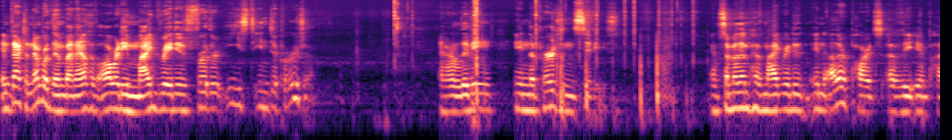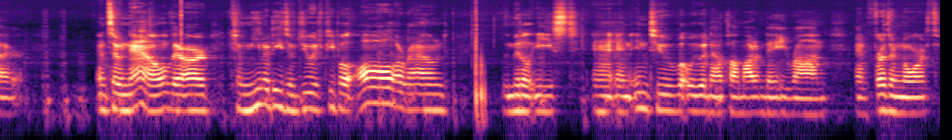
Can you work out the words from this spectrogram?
In fact, a number of them by now have already migrated further east into Persia and are living in the Persian cities. And some of them have migrated in other parts of the empire. And so now there are communities of Jewish people all around the Middle East and, and into what we would now call modern day Iran and further north.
